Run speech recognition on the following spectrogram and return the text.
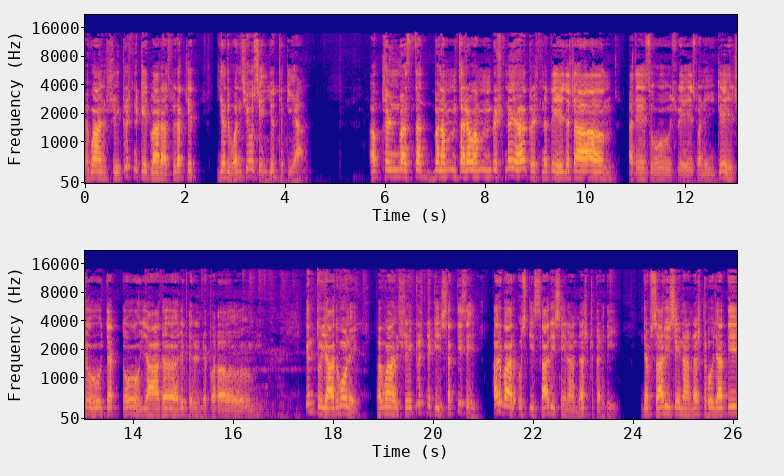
भगवान श्री कृष्ण के द्वारा सुरक्षित यदवंशियों से युद्ध किया। अक्षिण्वस्तद्बलं सर्वं विष्णय कृष्ण तेजसा अतेषु स्वेष्वनीकेषु त्यक्तो यादरिभिर्नृप। किंतु यादवों ने भगवान श्री कृष्ण की शक्ति से हर बार उसकी सारी सेना नष्ट कर दी। जब सारी सेना नष्ट हो जाती,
